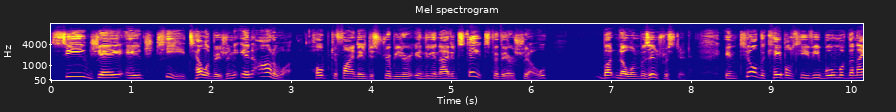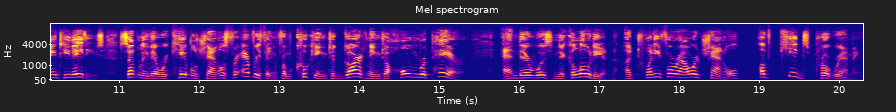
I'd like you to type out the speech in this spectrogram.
CJOH Television in Ottawa hoped to find a distributor in the United States for their show, but no one was interested. Until the cable TV boom of the 1980s, suddenly there were cable channels for everything from cooking to gardening to home repair. And there was Nickelodeon, a 24 hour channel of kids programming.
